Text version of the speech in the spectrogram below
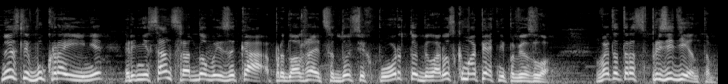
Но если в Украине ренессанс родного языка продолжается до сих пор, то белорусскому опять не повезло. В этот раз с президентом.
